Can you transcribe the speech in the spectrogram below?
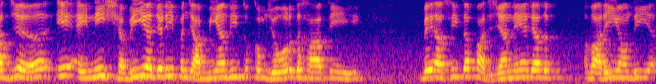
ਅੱਜ ਇਹ ਇੰਨੀ ਛਵੀ ਆ ਜਿਹੜੀ ਪੰਜਾਬੀਆਂ ਦੀ ਤੂੰ ਕਮਜ਼ੋਰ ਦਿਖਾਤੀ, ਵੀ ਅਸੀਂ ਤਾਂ ਭੱਜ ਜਾਂਦੇ ਆ ਜਦ ਵਾਰੀ ਆਉਂਦੀ ਆ।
